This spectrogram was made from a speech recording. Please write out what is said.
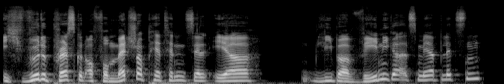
ich würde Prescott auch vom Matchup her tendenziell eher lieber weniger als mehr blitzen.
